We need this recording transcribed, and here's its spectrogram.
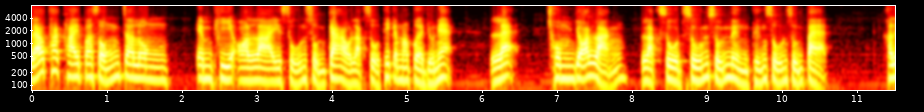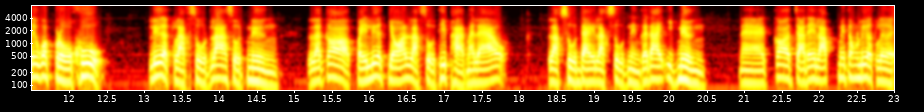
แล้วถ้าใครประสงค์จะลง MP ออนไลน์ 009 หลักสูตรที่กำลังเปิดอยู่เนี่ย และชมย้อนหลังหลักสูตร 001 ถึง 008 เขาเรียกว่าโปรคู่ เลือกหลักสูตรล่าสุดหนึ่งแล้วก็ไปเลือกย้อนหลักสูตรที่ผ่านมาแล้ว หลักสูตรใดหลักสูตรหนึ่งก็ได้อีกหนึ่งนะก็จะได้รับไม่ต้องเลือกเลย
